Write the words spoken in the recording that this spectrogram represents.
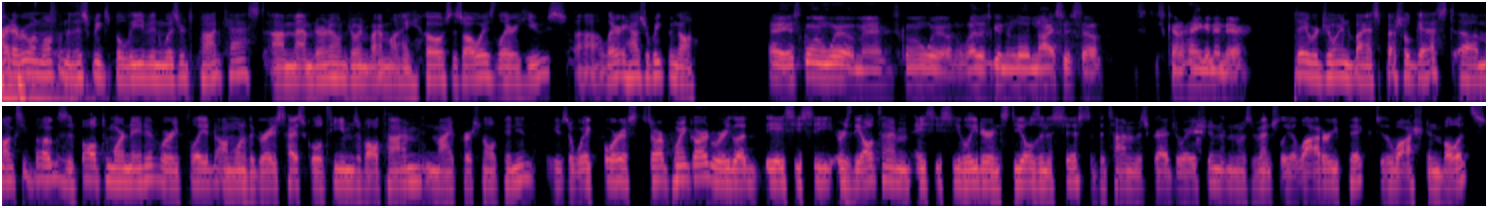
All right, everyone, welcome to this week's Bleav in Wizards podcast. I'm Matt Modderno. I'm joined by my co-host, as always, Larry Hughes. Uh, Larry, how's your week been going? Hey, it's going well, man. It's going well. The weather's getting a little nicer, so it's just kind of hanging in there. Today, we're joined by a special guest. Uh, Muggsy Bogues is a Baltimore native, where he played on one of the greatest high school teams of all time, in my personal opinion. He was a Wake Forest star point guard, where he led the ACC, or is the all-time ACC leader in steals and assists at the time of his graduation, and then was eventually a lottery pick to the Washington Bullets.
